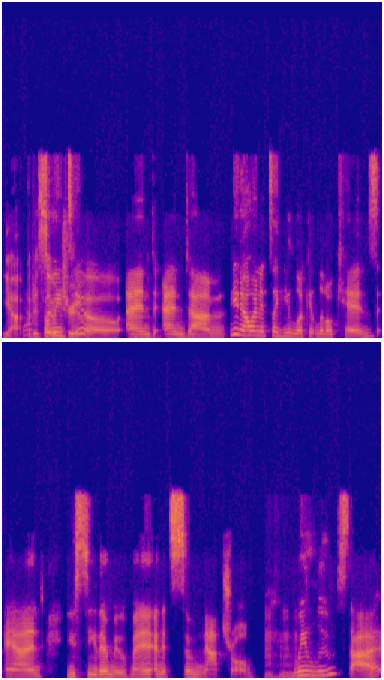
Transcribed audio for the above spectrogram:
yeah, but it's but so we true. do and mm-hmm. and um you know and it's like you look at little kids and you see their movement and it's so natural mm-hmm. we lose that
